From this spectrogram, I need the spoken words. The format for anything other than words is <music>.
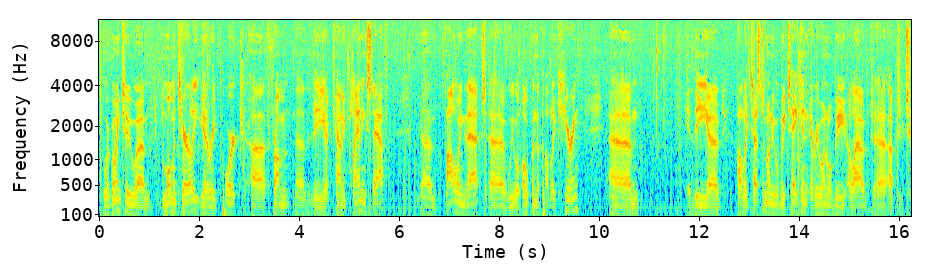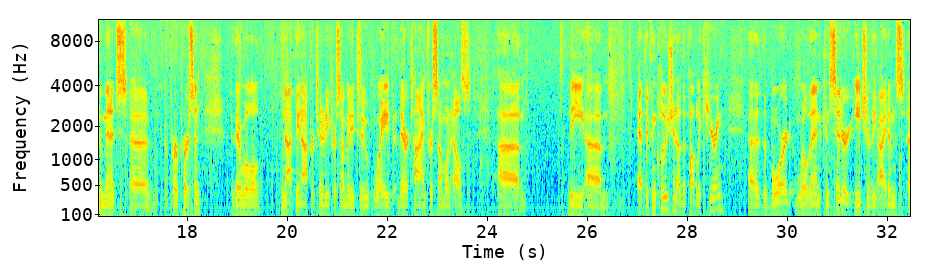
we're going to um, momentarily get a report uh, from uh, the uh, county planning staff. Um, Following that, uh, we will open the public hearing. Um, The uh, public testimony will be taken. Everyone will be allowed uh, up to two minutes uh, per person. There will not be an opportunity for somebody to waive their time for someone else. Um, The, um, at the conclusion of the public hearing, uh, the board will then consider each of the items uh,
